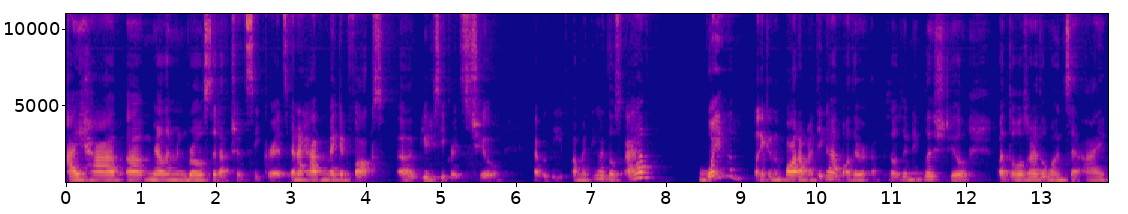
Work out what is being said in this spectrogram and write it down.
I have uh, Marilyn Monroe's Seduction Secrets, and I have Megan Fox uh, Beauty Secrets too. I believe. Um, I think are those. I have way in the like in the bottom. I think I have other episodes in English too, but those are the ones that I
